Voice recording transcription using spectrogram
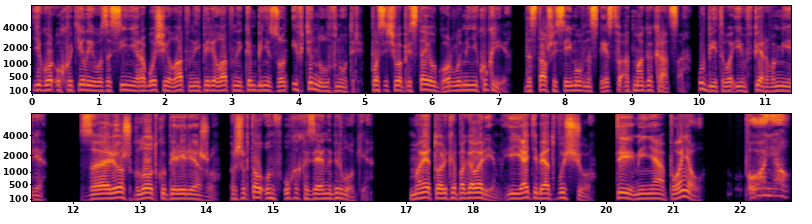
Егор ухватил его за синий рабочий латанный перелатанный комбинезон и втянул внутрь, после чего приставил горлу мини-кукри, доставшийся ему в наследство от мага Краца, убитого им в первом мире. «Заорешь, глотку перережу», – прошептал он в ухо хозяина берлоги. «Мы только поговорим, и я тебя отпущу. Ты меня понял?» «Понял»,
